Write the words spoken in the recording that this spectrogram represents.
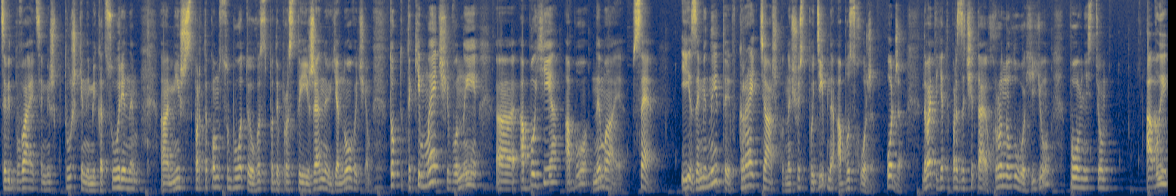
це відбувається між Птушкіним і Кацуріним, між Спартаком Суботою, господи, прости, і Женою Яновичем. Тобто такі мечі вони або є, або немає. Все. І замінити вкрай тяжко на щось подібне або схоже. Отже, давайте я тепер зачитаю хронологію повністю. А ви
